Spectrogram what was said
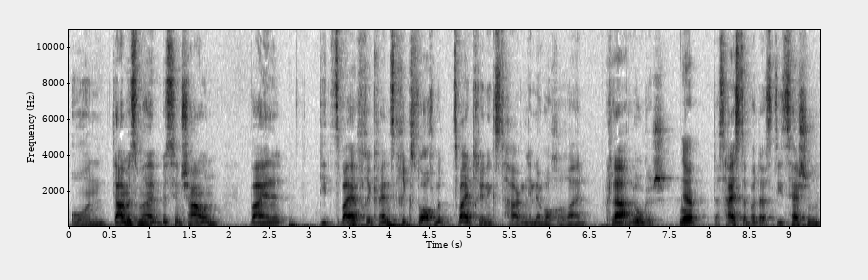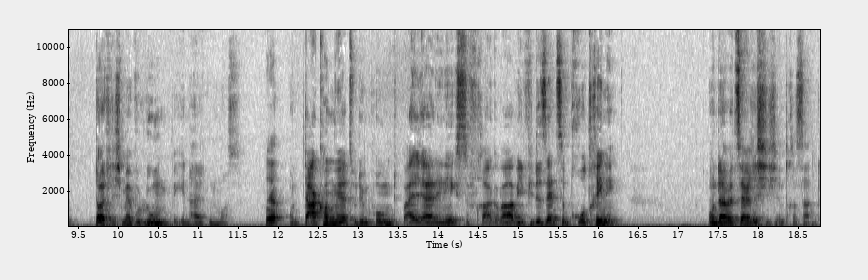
Und da müssen wir halt ein bisschen schauen, weil die Zweierfrequenz kriegst du auch mit zwei Trainingstagen in der Woche rein. Klar, logisch. Ja. Das heißt aber, dass die Session deutlich mehr Volumen beinhalten muss. Ja. Und da kommen wir ja zu dem Punkt, weil ja die nächste Frage war, wie viele Sätze pro Training? Und da wird es ja richtig interessant.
